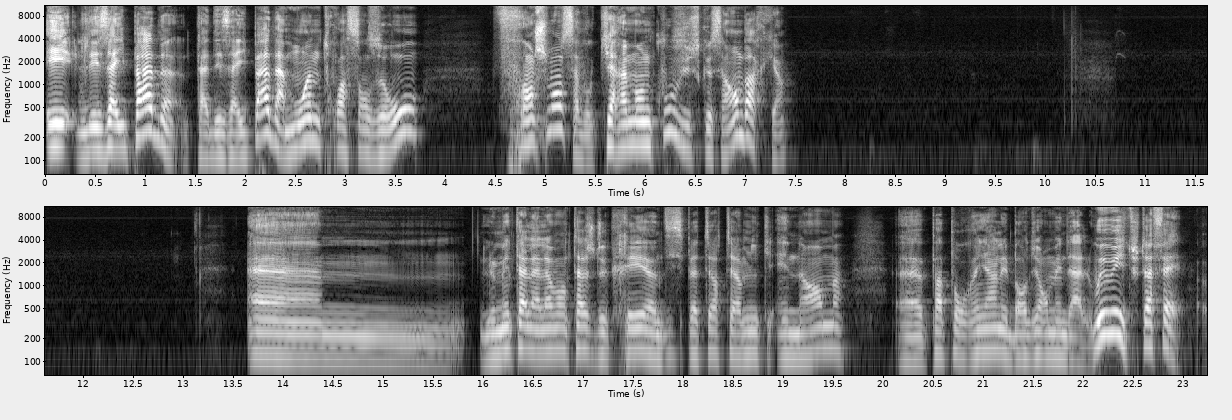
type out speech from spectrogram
Et les iPads, tu as des iPads à moins de 300 euros Franchement, ça vaut carrément le coup vu ce que ça embarque. Hein. Euh, le métal a l'avantage de créer un dissipateur thermique énorme. Euh, pas pour rien les bordures en métal. Oui, oui, tout à fait. Euh,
